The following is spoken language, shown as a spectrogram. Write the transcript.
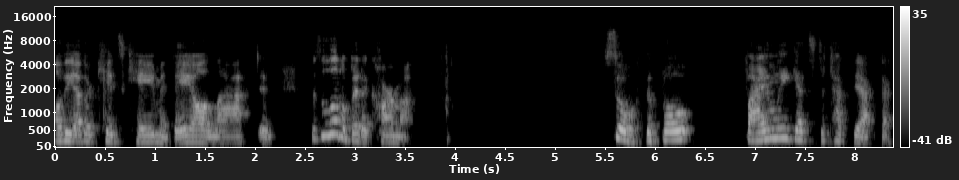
all the other kids came and they all laughed. And it was a little bit of karma. So the boat finally gets to Tuktoyaktuk.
